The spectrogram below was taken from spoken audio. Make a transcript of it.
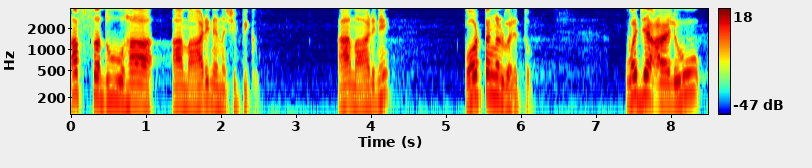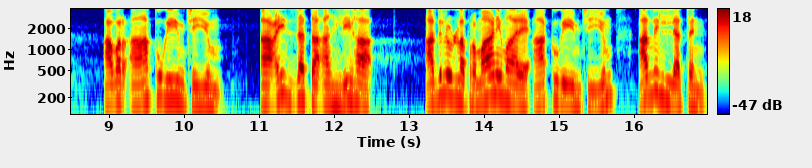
അഫ്സദൂഹ ആ നാടിനെ നശിപ്പിക്കും. ആ നാടിന് കോട്ടങ്ങൾ വരുത്തും. വജഅലു അവർ ആക്കുകയും ചെയ്യും. അഇസ്സത അഹ്ലിഹ അതിലുള്ള പ്രമാണിമാരെ ആക്കുകയും ചെയ്യും. അതില്ലത്തൻ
